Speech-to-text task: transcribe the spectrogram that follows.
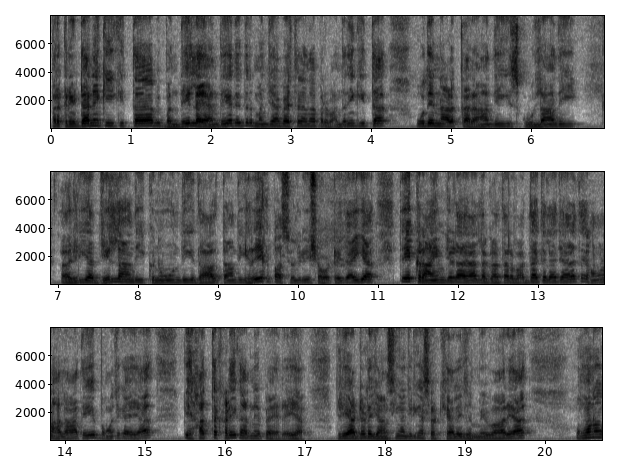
ਪਰ ਕੈਨੇਡਾ ਨੇ ਕੀ ਕੀਤਾ? ਵੀ ਬੰਦੇ ਲੈ ਆਂਦੇ ਆ ਤੇ ਇਧਰ ਮੰਜਿਆਂ ਬਿਸਤਰਿਆਂ ਦਾ ਪ੍ਰਬੰਧ ਨਹੀਂ ਕੀਤਾ। ਉਹਦੇ ਨਾਲ ਘਰਾਂ ਦੀ, ਸਕੂਲਾਂ ਦੀ ਜਿਹੜੀ ਆ ਜੇਲ੍ਹਾਂ ਦੀ, ਕਾਨੂੰਨ ਦੀ, ਅਦਾਲਤਾਂ ਦੀ ਹਰੇਕ ਪਾਸਿਓਂ ਜਿਹੜੀ ਸ਼ਾਰਟੇਜ ਆਈ ਆ ਤੇ ਇਹ ਕ੍ਰਾਈਮ ਜਿਹੜਾ ਆ ਲਗਾਤਾਰ ਵਾਧਾ ਚੱਲਿਆ ਜਾ ਰਿਹਾ ਤੇ ਹੁਣ ਹਾਲਾਤ ਇਹ ਪਹੁੰਚ ਗਏ ਆ ਵੀ ਹੱਥ ਖੜੇ ਕਰਨੇ ਪੈ ਰਹੇ ਆ। ਜਿਹੜੇ ਅੱਡ ਅੱਡ ਏਜੰਸੀਆਂ, ਜਿਹੜੀਆਂ ਸੁਰੱਖਿਆ ਲਈ ਜ਼ਿੰਮੇਵਾਰ ਆ, ਹੁਣ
